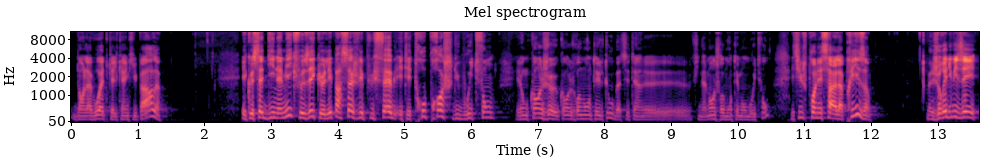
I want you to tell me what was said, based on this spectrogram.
dans la voix de quelqu'un qui parle, et que cette dynamique faisait que les passages les plus faibles étaient trop proches du bruit de fond. Et donc quand je, quand je remontais le tout, bah, euh, finalement je remontais mon bruit de fond. Et si je prenais ça à la prise, bah, je réduisais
